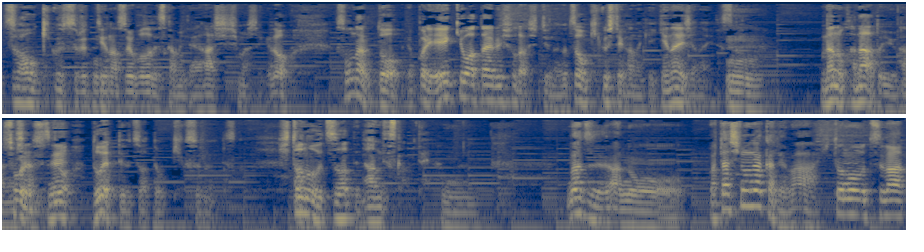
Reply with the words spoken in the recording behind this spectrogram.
器を大きくするっていうのはそういうことですか？みたいな話しましたけど、そうなると、やっぱり影響を与える人たちっていうのは器を大きくしていかなきゃいけないじゃないですか。うん。なのかなという話なんですけど、そうですどうやって器って大きくするんですか？人の器って何ですか？みたいな。うんまず、あの、私の中では人の器、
